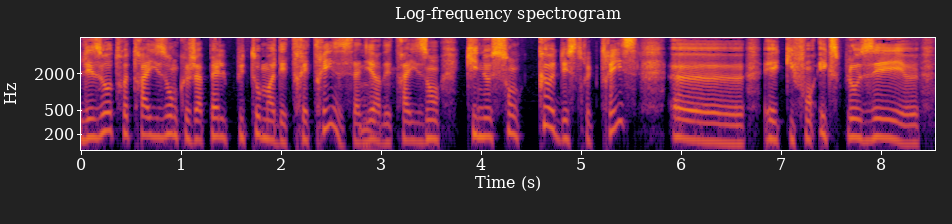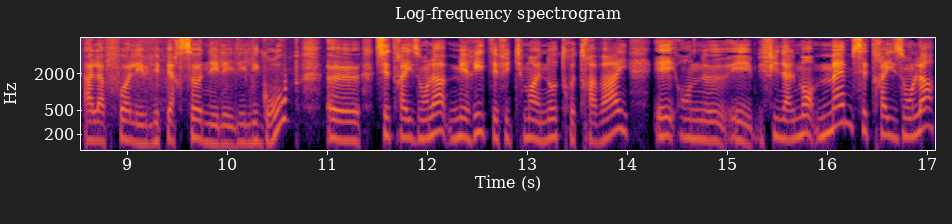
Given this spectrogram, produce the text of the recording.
Les autres trahisons que j'appelle plutôt, moi, des traîtrises, c'est-à-dire mmh. des trahisons qui ne sont que destructrices euh, et qui font exploser euh, à la fois les, les personnes et les, les, les groupes. Euh, ces trahisons-là méritent effectivement un autre travail et on ne, et finalement même ces trahisons-là,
